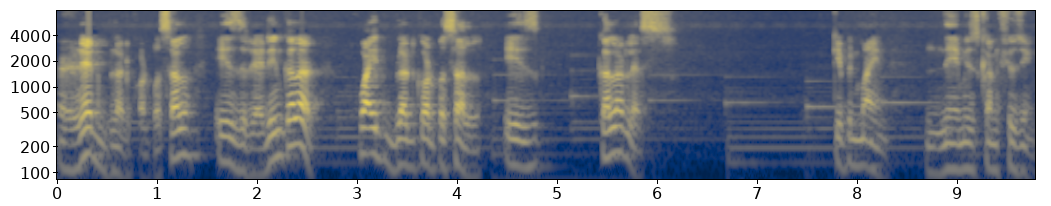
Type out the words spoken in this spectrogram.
Red blood corpuscle is red in color, white blood corpuscle is colorless. Keep in mind, name is confusing.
